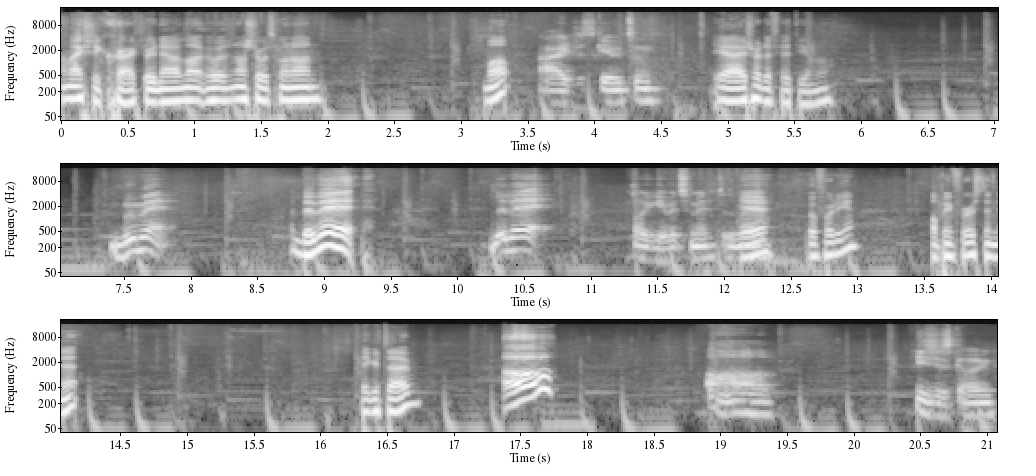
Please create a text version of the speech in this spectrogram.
I'm actually cracked right now. I'm not I'm not sure what's going on. I'm up. I just gave it to him. Yeah, I tried to 50 him though. Boom it. though. Bit. Boom it. Oh, you gave it to me. Doesn't Yeah, matter. go for it again. Helping first in net. Take your time. Oh! Oh. He's just going.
